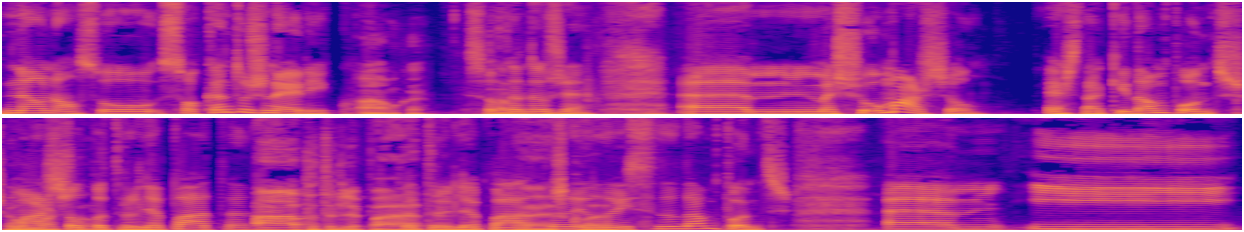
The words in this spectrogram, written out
Não, não, sou, só canto genérico. Ah, ok. Sou Tá canto genérico. Ahm, mas sou o Marshall. Esta aqui dá-me pontos. É Marshall, Marshall. Patrulha Pata. Ah, patrulha pata. Patrulha Pata, Pois, claro. isso dá-me pontos. Ahm, e.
